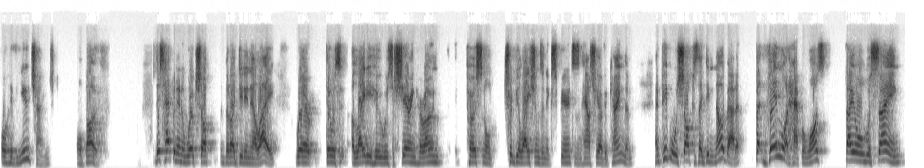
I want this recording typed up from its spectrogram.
or have you changed or both? This happened in a workshop that I did in LA where there was a lady who was sharing her own personal tribulations and experiences and how she overcame them. And people were shocked because they didn't know about it. But then what happened was they all were saying,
